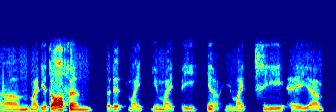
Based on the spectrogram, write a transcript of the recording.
um, might be a dolphin, but it might you might be you know you might see a um,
